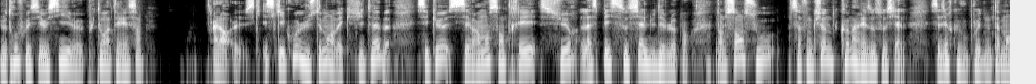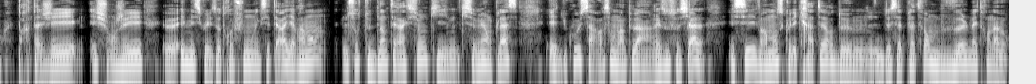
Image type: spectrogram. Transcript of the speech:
je trouve que c'est aussi plutôt intéressant. Alors, ce qui est cool justement avec GitHub, c'est que c'est vraiment centré sur l'aspect social du développement, dans le sens où ça fonctionne comme un réseau social. C'est-à-dire que vous pouvez notamment partager, échanger, euh, aimer ce que les autres font, etc. Il y a vraiment une sorte d'interaction qui, qui se met en place, et du coup ça ressemble un peu à un réseau social, et c'est vraiment ce que les créateurs de, de cette plateforme veulent mettre en avant.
